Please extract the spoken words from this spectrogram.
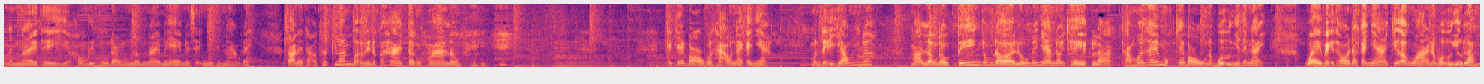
Năm nay thì à, không biết mùa đông năm nay mấy em này sẽ như thế nào đây. Loại này Thảo thích lắm bởi vì nó có hai tầng hoa luôn. Cái trái bò của Thảo này cả nhà Mình để giống đó. Mà lần đầu tiên trong đời luôn đó nha Nói thiệt là Thảo mới thấy một trái bầu nó bự như thế này. Quay vậy thôi đó cả nhà Chứ ở ngoài nó bự dữ lắm.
